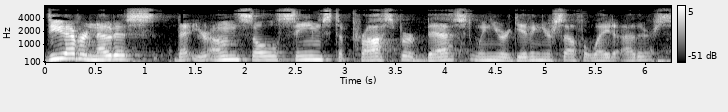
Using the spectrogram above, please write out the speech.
Do you ever notice that your own soul seems to prosper best when you are giving yourself away to others?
